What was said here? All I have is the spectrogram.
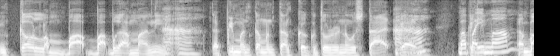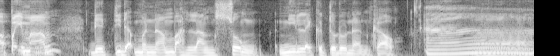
engkau lembab bab beramal ni uh-uh. tapi mentang-mentang kau keturunan ustaz uh-uh. kan bapa imam bapa imam mm-hmm. dia tidak menambah langsung nilai keturunan kau Ah, ah,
